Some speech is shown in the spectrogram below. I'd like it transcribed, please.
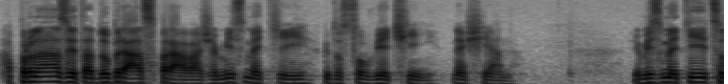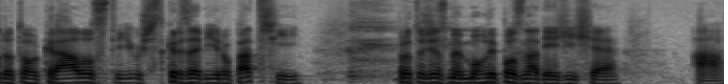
A pro nás je ta dobrá zpráva, že my jsme ti, kdo jsou větší než Jan. Že my jsme ti, co do toho království už skrze víru patří, protože jsme mohli poznat Ježíše a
